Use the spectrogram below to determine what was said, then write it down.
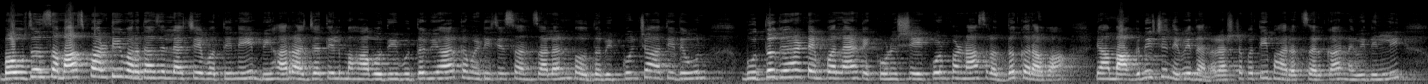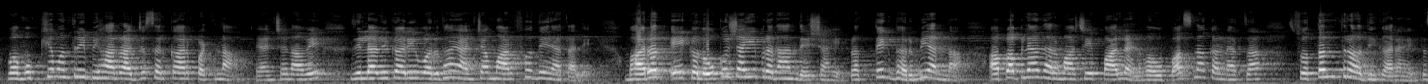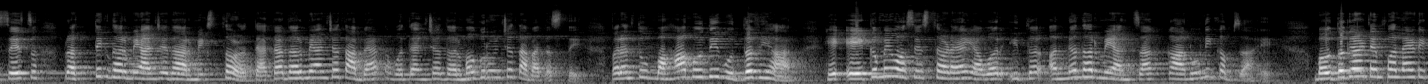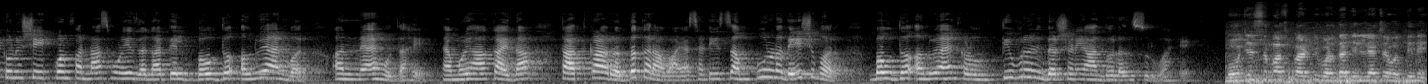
Bahujan Samaj party Wardha जिल्ह्याचे वतीने बिहार राज्यातील महाबोधी बुद्धविहार कमिटीचे संचालन बौद्ध भिक्खूंच्या हाती देऊन बुद्धगया टेम्पल ॲक्ट एकोणीसशे एकोणपन्नास रद्द करावा या मागणीचे निवेदन राष्ट्रपती भारत सरकार नवी दिल्ली व मुख्यमंत्री बिहार राज्य सरकार पटना यांच्या नावे जिल्हाधिकारी वर्धा यांच्या मार्फत देण्यात आले. भारत एक लोकशाही प्रधान देश आहे. प्रत्येक धर्मियांना आपापल्या धर्माचे पालन व उपासना करण्याचा स्वतंत्र अधिकार आहे. तसेच प्रत्येक धर्मियांचे धार्मिक स्थळ त्या त्या धर्मियांच्या ताब्यात व त्यांच्या धर्मगुरूंच्या ताब्यात असते. परंतु महाबोधी बुद्ध विहार हे एकमेव असे स्थळ आहे यावर इतर अन्य धर्मियांचा कानूनी कब्जा आहे. बौद्धगया टेम्पल ॲक्ट एकोणीसशे एकोणपन्नासमुळे जगातील बौद्ध अनुयायांवर अन्याय होत आहे. त्यामुळे हा कायदा तात्काळ रद्द करावा यासाठी संपूर्ण देशभर बौद्ध अनुयायांकडून तीव्र निदर्शने आंदोलन सुरू आहे. बहुजन समाज पार्टी वर्धा जिल्ह्याच्या वतीने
